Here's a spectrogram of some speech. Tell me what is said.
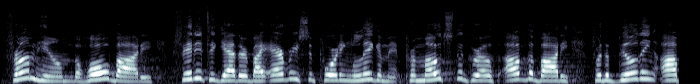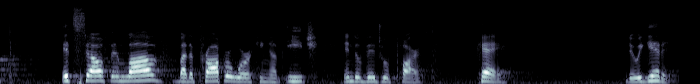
From Him, the whole body, fitted together by every supporting ligament, promotes the growth of the body for the building up itself in love by the proper working of each individual part. Okay. Do we get it?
